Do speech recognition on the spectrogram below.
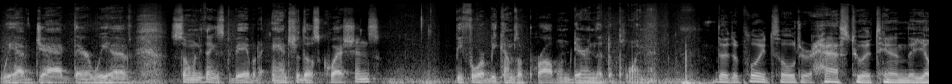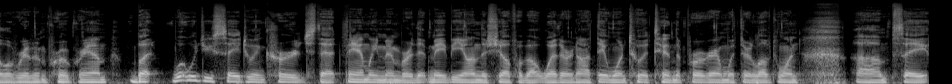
We have JAG there. We have so many things to be able to answer those questions before it becomes a problem during the deployment the deployed soldier has to attend the Yellow Ribbon program. But what would you say to encourage that family member that may be on the shelf about whether or not they want to attend the program with their loved one? Um, say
